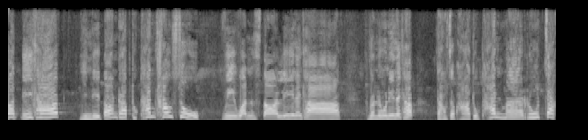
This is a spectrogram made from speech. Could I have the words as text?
วัสดีครับ ยินดีต้อนรับทุกท่านเข้าสู่ V1 Story นะครับสำหรับในวันนี้นะครับ เราจะพาทุกท่านมารู้จัก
